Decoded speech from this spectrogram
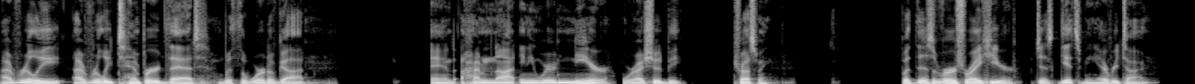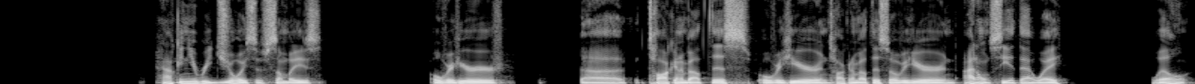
I've really, I've really tempered that with the word of God. And I'm not anywhere near where I should be. Trust me. But this verse right here just gets me every time. How can you rejoice if somebody's over here uh, talking about this over here and talking about this over here, and I don't see it that way? Well,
